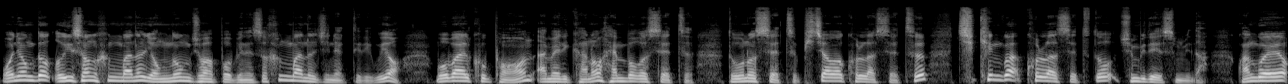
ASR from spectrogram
원형덕 의성 흑마늘 영농조합법인에서 흑마늘 진행드리고요. 모바일 쿠폰, 아메리카노 햄버거 세트, 도넛 세트, 피자와 콜라 세트, 치킨과 콜라 세트도 준비되어 있습니다. 광고예요.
